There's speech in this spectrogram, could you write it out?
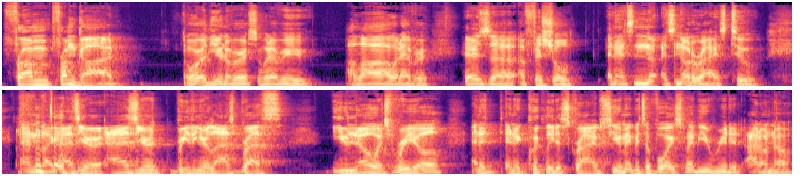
from from God or the universe or whatever you Allah whatever. There's a official and it's no, it's notarized too. And like as you're as you're breathing your last breaths. You know it's real, and it and it quickly describes to you. Maybe it's a voice, maybe you read it. I don't know,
